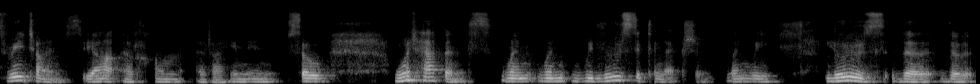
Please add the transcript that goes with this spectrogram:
three times, Ya Arham Rahimin. So what happens when, when we lose the connection, when we lose the, the,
